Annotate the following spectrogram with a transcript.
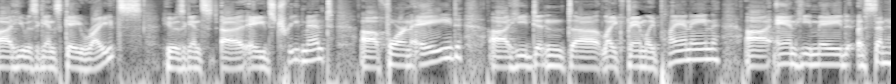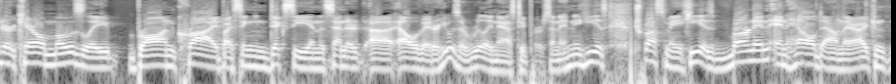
Uh, he was against gay rights. He was against uh, AIDS treatment, uh, foreign aid. Uh, he didn't uh, like family planning, uh, and he made uh, Senator Carol Moseley Braun cry by singing Dixie in the Senate uh, elevator. He was a really nasty person, and he is trust me, he is burning in hell down there. I can.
